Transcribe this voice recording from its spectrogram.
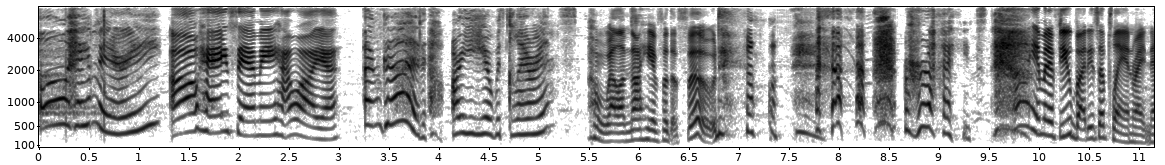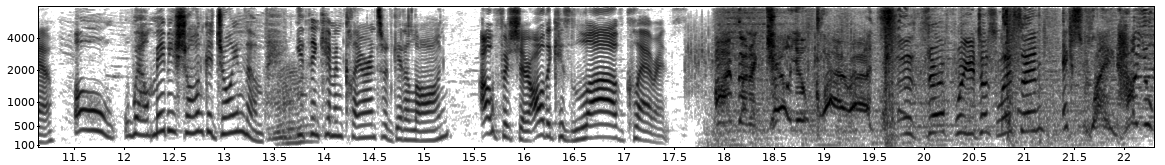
Oh, hey, Mary. Oh, hey, Sammy. How are ya? I'm good. Are you here with Clarence? Well, I'm not here for the food. right. Well, him and a few buddies are playing right now. Oh, well, maybe Sean could join them. You think him and Clarence would get along? Oh, for sure. All the kids love Clarence. I'm gonna kill you, Clarence! Uh, Jeff, will you just listen? Explain how you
